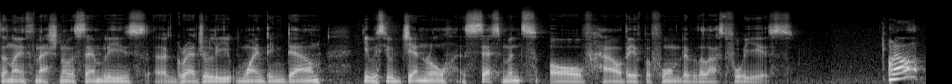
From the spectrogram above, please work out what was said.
the 9th National Assembly is uh, gradually winding down give us your general assessment of how they've performed over the last four years. Well,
